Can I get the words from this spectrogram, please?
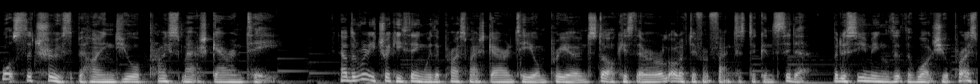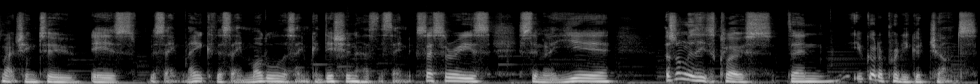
What's the truth behind your price match guarantee? Now, the really tricky thing with a price match guarantee on pre owned stock is there are a lot of different factors to consider. But assuming that the watch you're price matching to is the same make, the same model, the same condition, has the same accessories, similar year, as long as it's close, then you've got a pretty good chance.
